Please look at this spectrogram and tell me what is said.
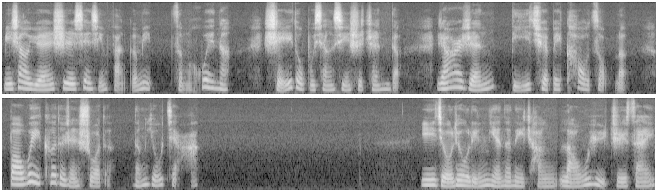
米少元是现行反革命，怎么会呢？谁都不相信是真的。然而人的确被铐走了。保卫科的人说的，能有假？一九六零年的那场牢狱之灾，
